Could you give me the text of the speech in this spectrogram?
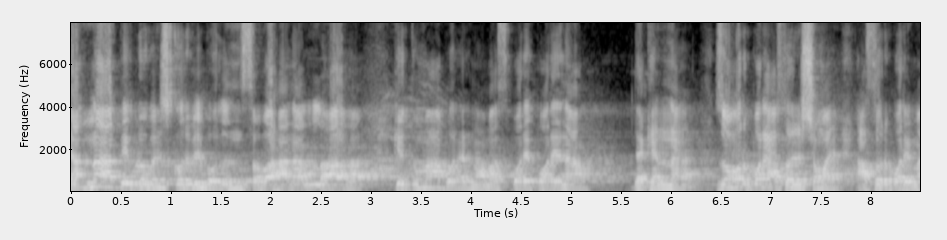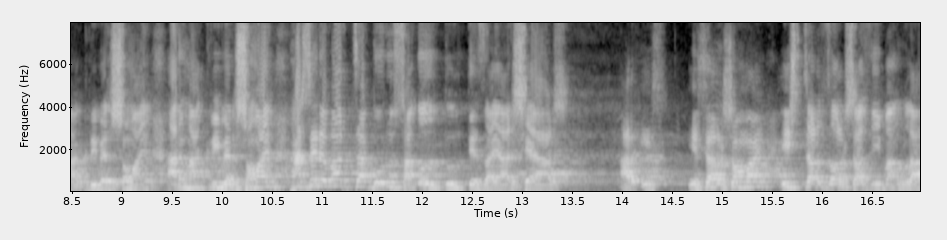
জান্নাতে প্রবেশ করবে বলুন সবাহান আল্লাহ কিন্তু মা বোনের নামাজ পড়ে পড়ে না। দেখেন না, জহর পরে আসরের সময়, আসর পরে মাগরিবের সময়, আর মাগরিবের সময় হাঁসের বাচ্চা গরু, ছাগল তুলতে যায় আর শেষ আর এসার সময় স্টার জলসাজি বাংলা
